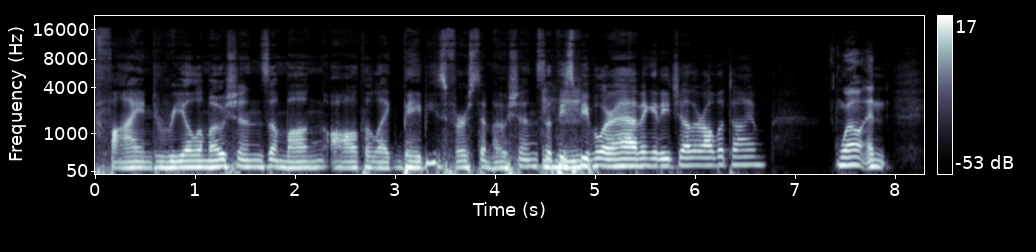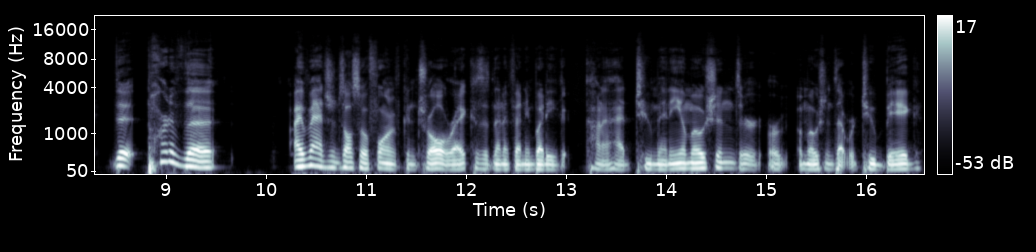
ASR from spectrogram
find real emotions among all the like baby's first emotions that these Mhm. people are having at each other all the time. Well, and the part of the, I imagine it's also a form of control, right? Because then if anybody kind of had too many emotions or, or emotions that were too big,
